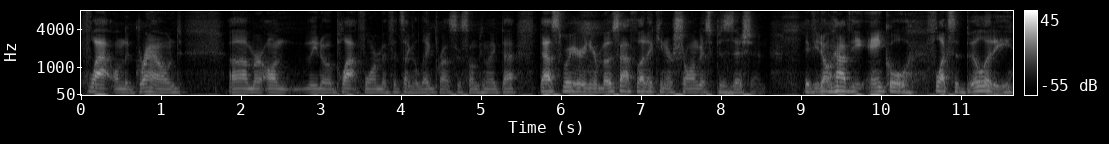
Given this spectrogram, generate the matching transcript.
flat on the ground um, or on you know a platform if it's like a leg press or something like that that's where you're in your most athletic and your strongest position. If you don't have the ankle flexibility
